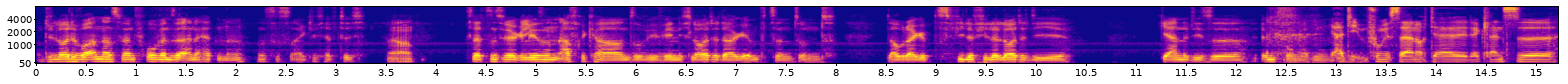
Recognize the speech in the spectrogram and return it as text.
Und die Leute woanders wären froh, wenn sie eine hätten, ne? Das ist eigentlich heftig. ja, Ich letztens wieder gelesen in Afrika und so, wie wenig Leute da geimpft sind und ich glaube, da gibt's viele, viele Leute, die gerne diese Impfung hätten. Ja, die Impfung ist da ja noch der, der kleinste,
